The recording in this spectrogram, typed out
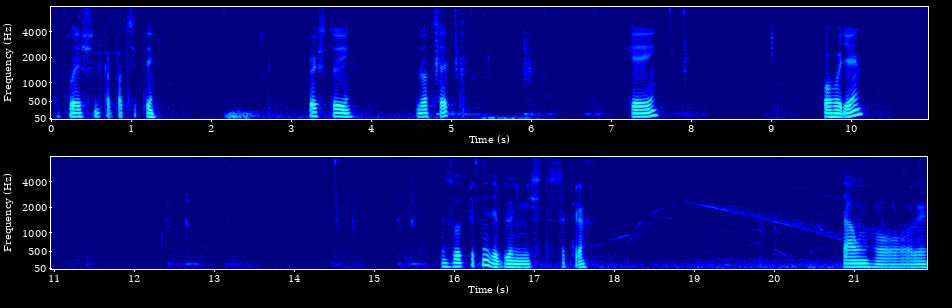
Population capacity. Kolik stojí? 20. OK. V pohodě. Zle pěkně debilní místo, sakra. Town Hall.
